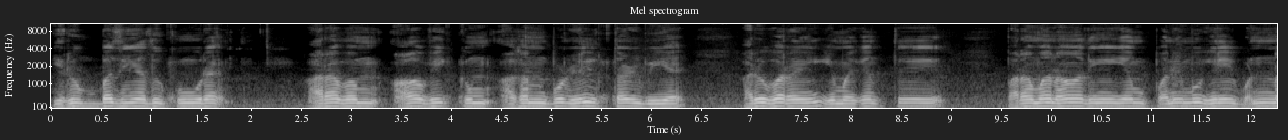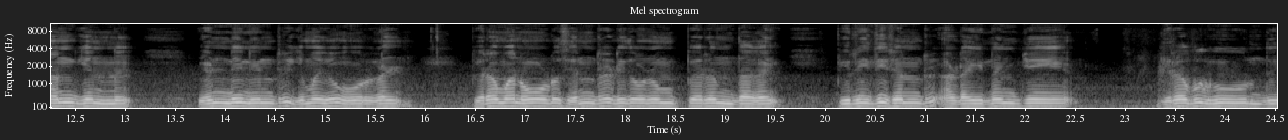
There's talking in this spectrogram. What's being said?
இருப்பசியது கூற அரவம் ஆவிக்கும் அகன்பொழில் தழுவிய அருவரை இமயத்து பரமநாதீயம் பனிமுகில் வண்ணன் என்ன எண்ணி நின்று இமையோர்கள் பிரமனோடு சென்றடிதொழும் பெருந்தகை பிரிதி சென்று அடை நெஞ்சே. இரவு கூர்ந்து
